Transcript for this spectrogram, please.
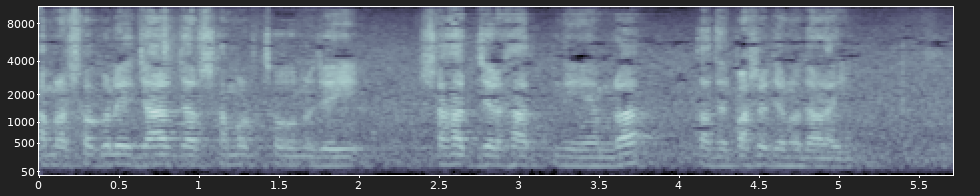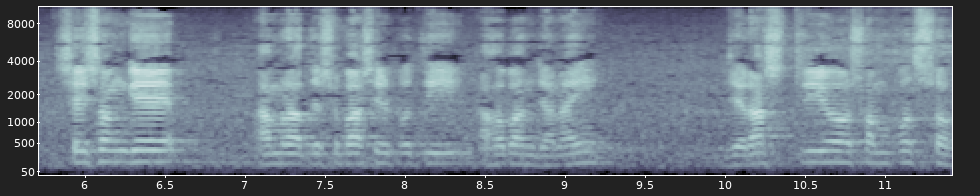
আমরা সকলে যার যার সামর্থ্য অনুযায়ী সাহায্যের হাত নিয়ে আমরা তাদের পাশে যেন দাঁড়াই। সেই সঙ্গে আমরা দেশবাসীর প্রতি আহ্বান জানাই যে রাষ্ট্রীয় সম্পদ সহ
